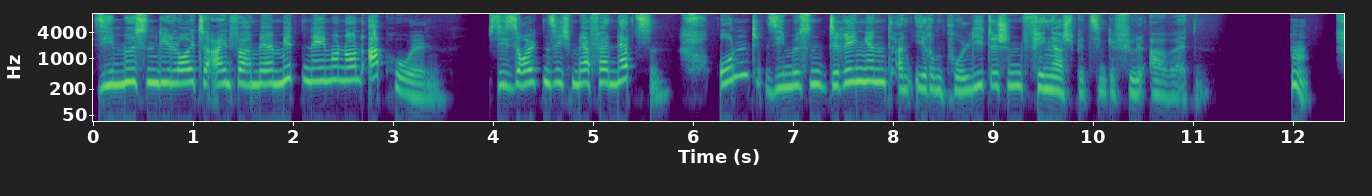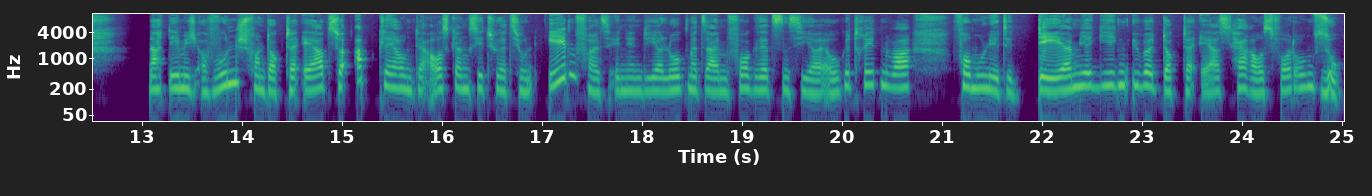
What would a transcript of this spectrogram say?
Sie müssen die Leute einfach mehr mitnehmen und abholen. Sie sollten sich mehr vernetzen. Und sie müssen dringend an ihrem politischen Fingerspitzengefühl arbeiten. Hm. Nachdem ich auf Wunsch von Dr. R. zur Abklärung der Ausgangssituation ebenfalls in den Dialog mit seinem vorgesetzten CIO getreten war, formulierte der mir gegenüber Dr. R.'s Herausforderung so.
